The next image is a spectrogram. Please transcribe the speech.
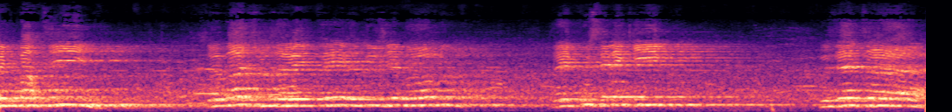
Faites partie. Ce match, vous avez été le deuxième homme. Vous avez poussé l'équipe. Vous êtes euh,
